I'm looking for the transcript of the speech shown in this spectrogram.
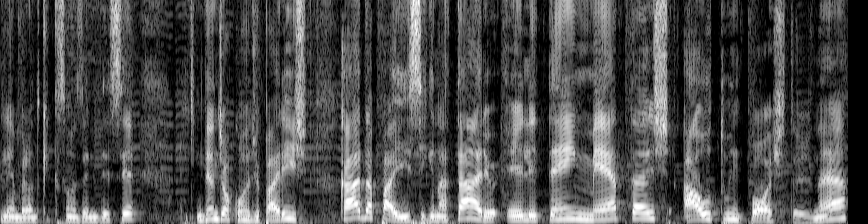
Lembrando o que são as NDC? Dentro do Acordo de Paris, cada país signatário ele tem metas autoimpostas, né?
